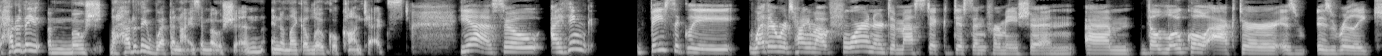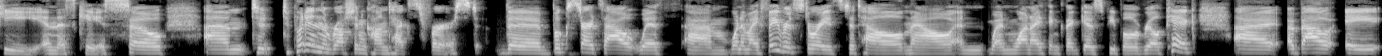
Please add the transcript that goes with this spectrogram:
how do they emotion, how do they weaponize emotion in like a local context? Yeah, so I think basically, whether we're talking about foreign or domestic disinformation, um, the local actor is is really key in this case. So, um, to to put in the Russian context first, the book starts out with um, one of my favorite stories to tell now, and when one I think that gives people a real kick uh, about a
